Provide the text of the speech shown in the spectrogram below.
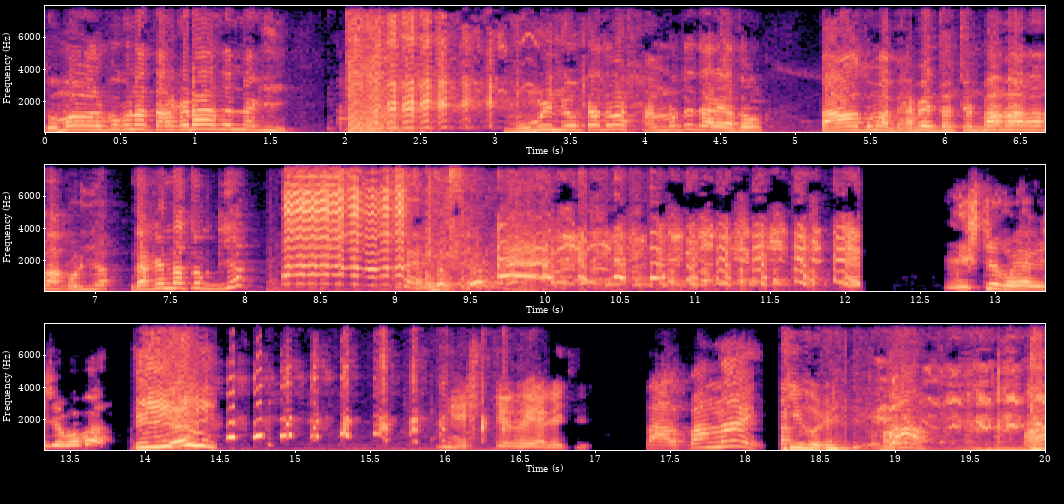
তোমার অল্প কোনো তারকাটা আছেন নাকি? মুই লোকটা তোমার সামনেতে দাঁড়িয়ে আছো তাও তোমার ভেবে ধরছেন। বাবা বাবা করিয়া। দেখেন না চোখ দিয়া। মিস্টেক হয়ে গেছে বাবা। মিস্টেক হয়ে গেছে। তালপান নাই? মা। মা।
